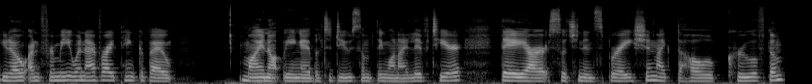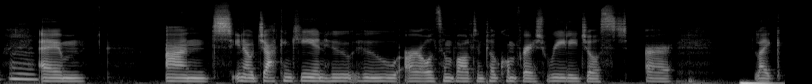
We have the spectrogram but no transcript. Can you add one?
You know, and for me, whenever I think about my not being able to do something when I lived here, they are such an inspiration. Like the whole crew of them. Um, and you know Jack and Kean who who are also involved in Club Comfort really just are like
